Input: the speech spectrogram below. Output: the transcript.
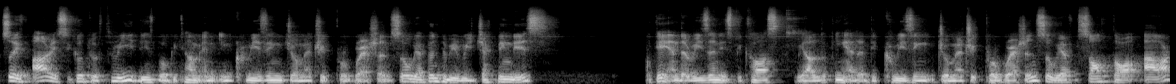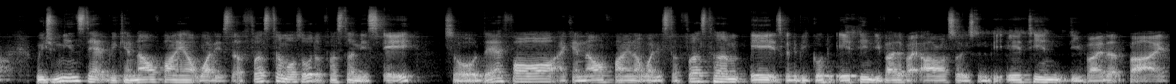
So if r is equal to 3, this will become an increasing geometric progression. So we are going to be rejecting this. Okay, and the reason is because we are looking at a decreasing geometric progression. So we have solved for r, which means that we can now find out what is the first term also. The first term is a. So therefore, I can now find out what is the first term. a is going to be equal to 18 divided by r. So it's going to be 18 divided by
